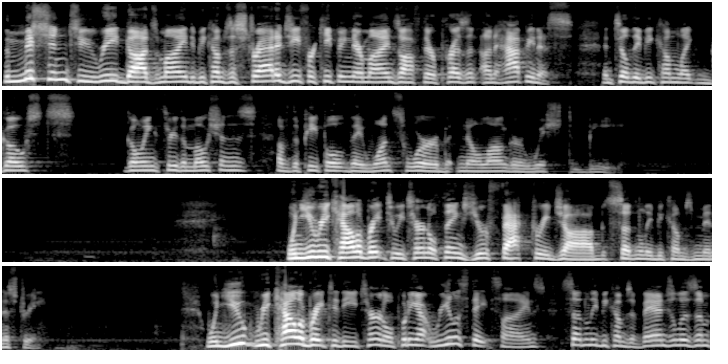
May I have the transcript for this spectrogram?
The mission to read God's mind becomes a strategy for keeping their minds off their present unhappiness until they become like ghosts going through the motions of the people they once were but no longer wish to be. When you recalibrate to eternal things, your factory job suddenly becomes ministry. When you recalibrate to the eternal, putting out real estate signs suddenly becomes evangelism,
